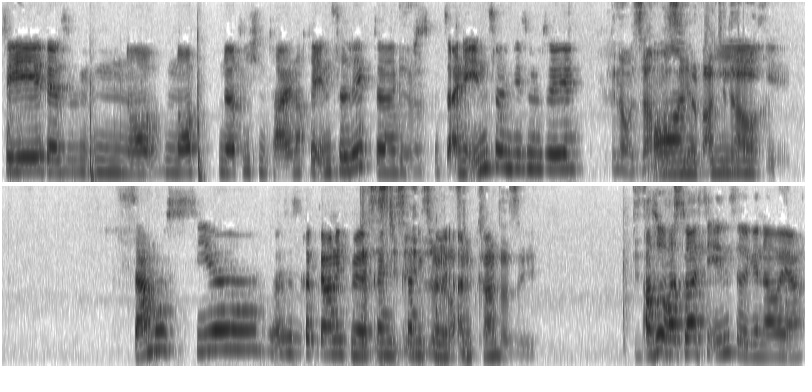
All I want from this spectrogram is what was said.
See, der im nord nord nördlichen Teil nach der Insel liegt. Da gibt es ja. eine Insel in diesem See. Genau, wart ihr da auch? Samosir, weiß ich gerade gar nicht mehr. Das kann ist diese Insel auf dem Kratersee. Achso, so heißt die Insel, genau, ja.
